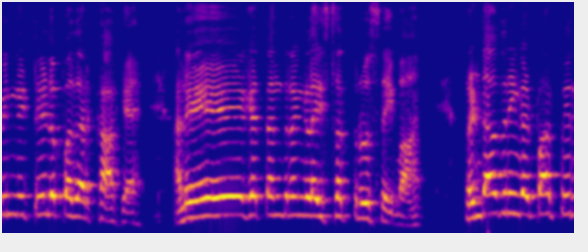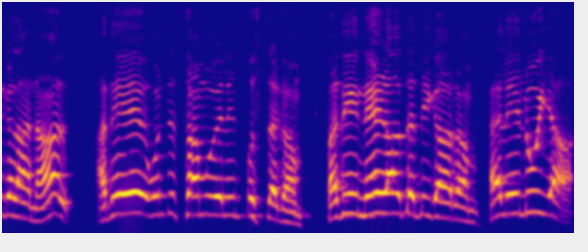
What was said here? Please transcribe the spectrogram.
பின்னிட்டு இழுப்பதற்காக அநேக தந்திரங்களை சத்ரு செய்வான். இரண்டாவது நீங்கள் பார்ப்பீர்களானால் அதே ஒன்று சாமுவேலின் புஸ்தகம் பதினேழாவது அதிகாரம். ஹalleluya.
